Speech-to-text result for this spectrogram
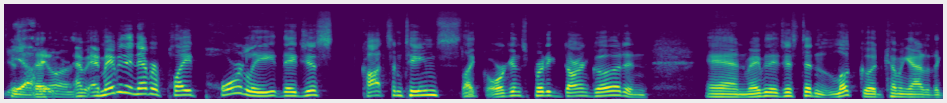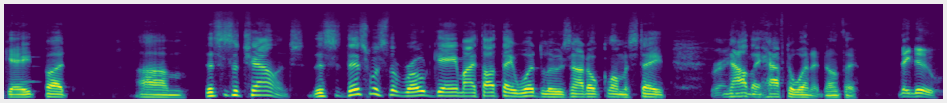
Yes, yeah, they, they are. And maybe they never played poorly. They just caught some teams like Oregon's pretty darn good, and and maybe they just didn't look good coming out of the gate. But Um, this is a challenge. This this was the road game I thought they would lose, not Oklahoma State. Right. Now they have to win it, don't they? They do.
